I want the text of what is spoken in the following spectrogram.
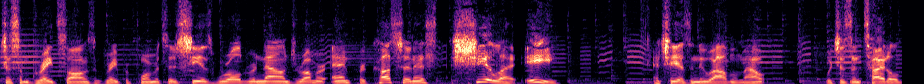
just some great songs and great performances. She is world renowned drummer and percussionist Sheila E and she has a new album out, which is entitled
